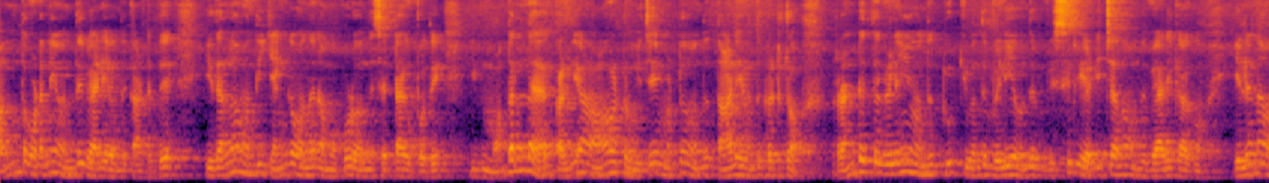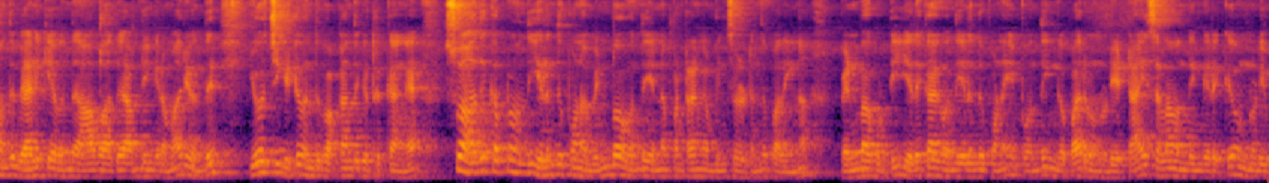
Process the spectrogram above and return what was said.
வந்த உடனே வந்து வேலையை வந்து காட்டுது. இதெல்லாம் வந்து எங்கே வந்து நம்ம கூட வந்து செட் ஆக போகுது? இது முதல்ல கல்யாணம் ஆகட்டும் விஜய் மட்டும் வந்து தாலியை வந்து கட்டுட்டோம். ரெண்டுத்துகளையும் வந்து தூக்கி வந்து வெளியே வந்து விசிறி அடித்தா தான் வந்து வேலைக்கு ஆகும் இல்லைன்னா வந்து வேலைக்கே வந்து ஆகாது அப்படிங்கிற மாதிரி வந்து யோசிச்சுக்கிட்டு வந்து உக்காந்துக்கிட்டு இருக்காங்க. ஸோ அதுக்கப்புறம் வந்து எழுந்து போன வெண்பா வந்து என்ன பண்ணுறாங்க அப்படின்னு சொல்லிட்டு வந்து பார்த்தீங்கன்னா வெண்பா குட்டி எதுக்காக வந்து எழுந்து போனேன்? இப்போ வந்து இங்கே பாரு உன்னுடைய டாய்ஸ் எல்லாம் வந்து இங்கே இருக்குது உன்னுடைய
